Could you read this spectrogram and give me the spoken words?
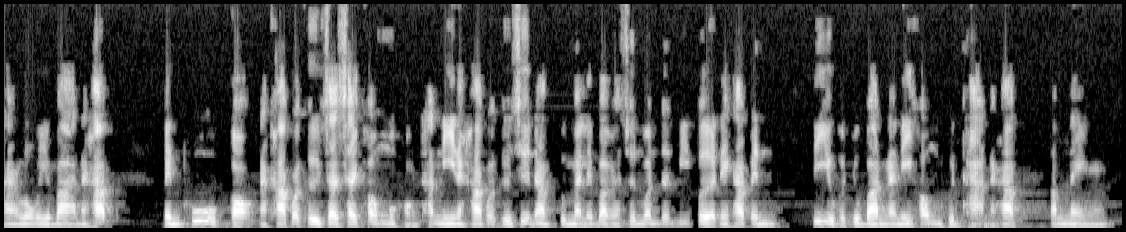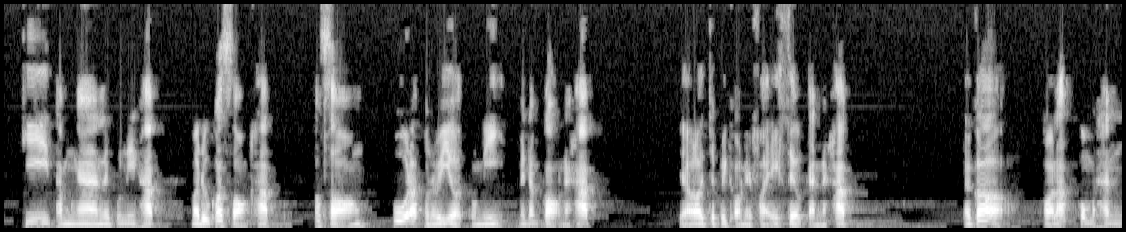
ทางโรงพยาบาลนะครับ เป็นผู้กรอกนะครับ ก็คือจะใช้ข้อมูลของท่านนี้นะครับ ก็คือชื่อนามสกุลหมายเลขบัตรประชาชนวันเดือนปีเปิดนะครับ เป็นที่อยู่ปัจจุบันอันนี้ข้อมูลพื้นฐานนะครับตำแหน่งที่ทำงานอะไรพวกนี้ครับ มาดูข้อ 2 ครับ ข้อ 2 ผู้รับผลประโยชน์ตรงนี้ไม่ต้องกรอกนะครับ เดี๋ยวเราจะไปกรอกในไฟล์ Excel กันนะครับ แล้วก็ขอรับกรมธรรม์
